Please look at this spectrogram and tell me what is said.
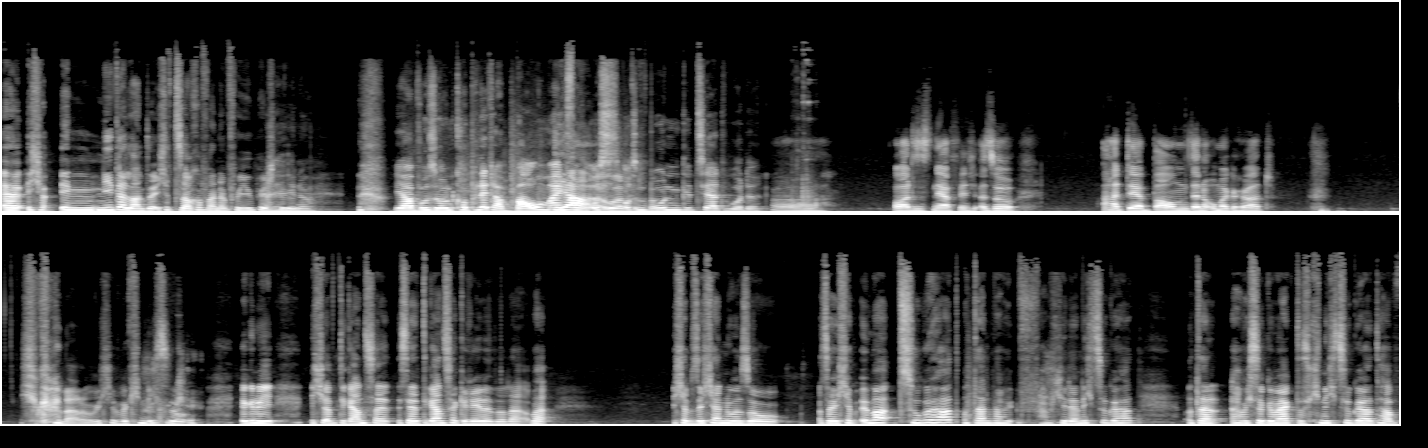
Äh, ich in Niederlande. Ich habe das auch auf meiner For You-Page Ja, gesehen. genau. Ja, wo so ein kompletter Baum einfach Ja, aus, what aus dem. Boden gezerrt wurde. Oh. Oh, das ist nervig. Also, hat der Baum deiner Oma gehört? Ich habe keine Ahnung. Ich habe wirklich nicht so. Okay. Irgendwie, ich habe die ganze Zeit. Sie hat die ganze Zeit geredet, oder? Aber ich habe sicher nur so. Also, ich habe immer zugehört und dann habe hab ich wieder nicht zugehört. Und dann habe ich so gemerkt, dass ich nicht zugehört habe.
